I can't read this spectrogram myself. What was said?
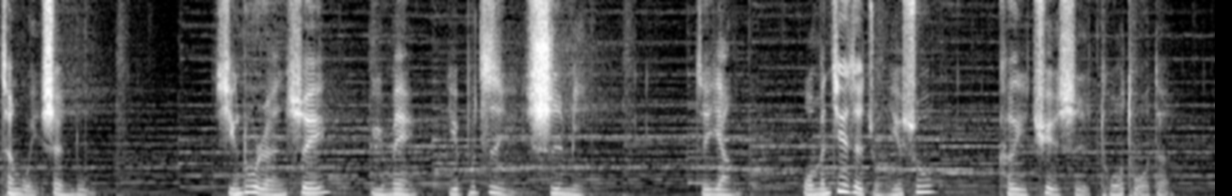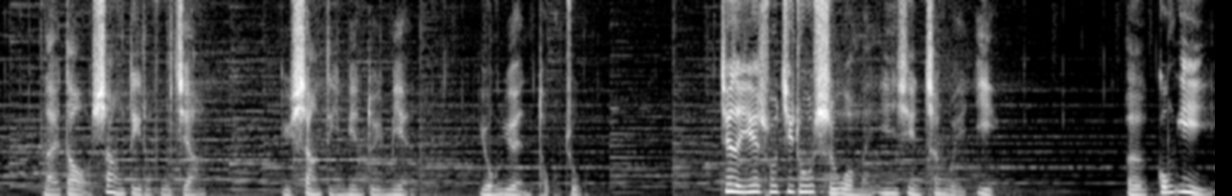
称为圣路。行路人虽愚昧，也不至于失迷。这样。我们借着主耶稣，可以确实妥妥的来到上帝的父家，与上帝面对面，永远同住。借着耶稣基督，使我们因信称为义，而公义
